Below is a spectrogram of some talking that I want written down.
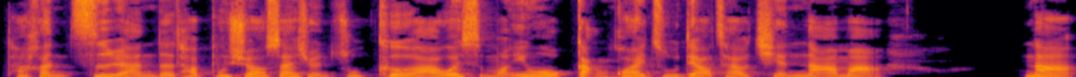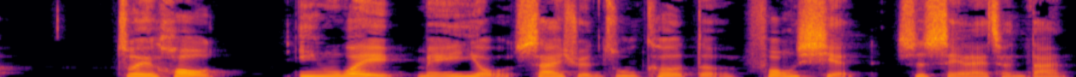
他很自然的，他不需要筛选租客啊。为什么？因为我赶快租掉才有钱拿嘛。那最后因为没有筛选租客的风险是谁来承担？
